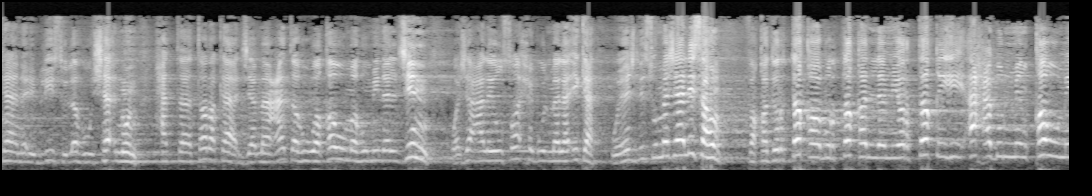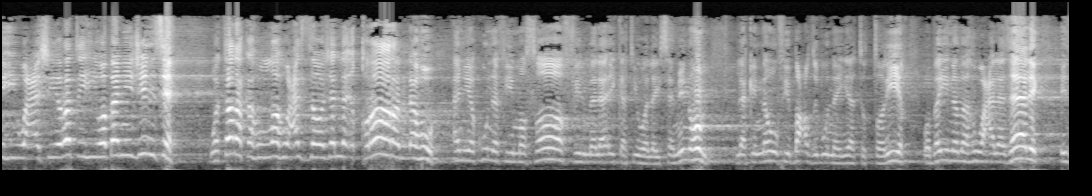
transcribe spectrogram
كان إبليس له شأن حتى ترك جماعته وقومه من الجن وجعل يصاحب الملائكة ويجلس مجالسهم. فقد ارتقى مرتقا لم يرتقه أحد من قومه وعشيرته وبني جنسه. وتركه الله عز وجل إقرارا له أن يكون في مصاف الملائكة وليس منهم. لكنه في بعض بنيات الطريق وبينما هو على ذلك إذ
